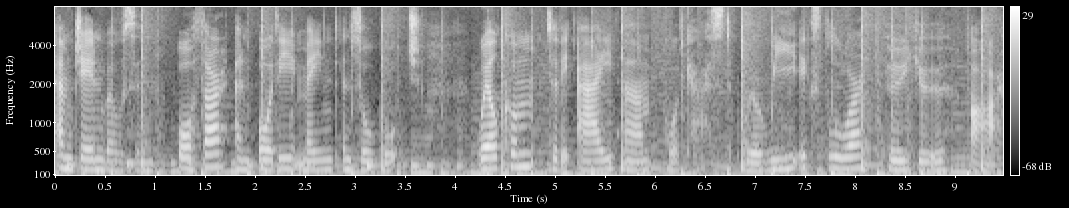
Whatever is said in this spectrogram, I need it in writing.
am Jen Wilson, author and body, mind, and soul coach. Welcome to the I Am podcast, where we explore who you are.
